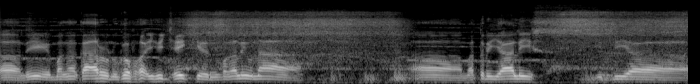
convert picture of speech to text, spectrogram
Ah, ni mga kaaro dugo pa yung Jake yun. Mga liw na ah, materialis hindi ah,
